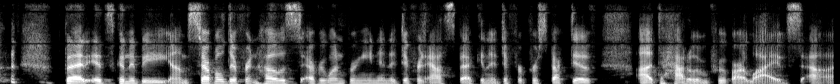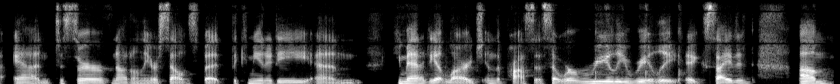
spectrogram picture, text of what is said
but it's going to be um, several different hosts, everyone bringing in a different aspect and a different perspective uh, to how to improve our lives uh, and to serve not only ourselves, but the community and humanity at large in the process. So we're really, really excited. Um,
